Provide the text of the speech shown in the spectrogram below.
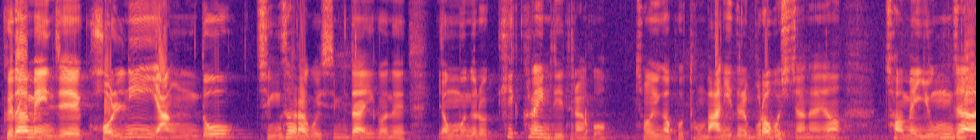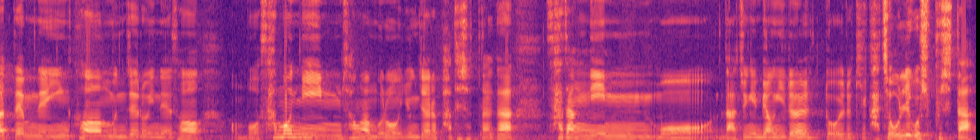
그 다음에 이제 권리 양도 증서라고 있습니다. 이거는 영문으로 퀵 클레임 디드라고 저희가 보통 많이들 물어보시잖아요. 처음에 융자 때문에 인컴 문제로 인해서 어, 뭐 사모님 성함으로 융자를 받으셨다가 사장님 뭐 나중에 명의를 또 이렇게 같이 올리고 싶으시다.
